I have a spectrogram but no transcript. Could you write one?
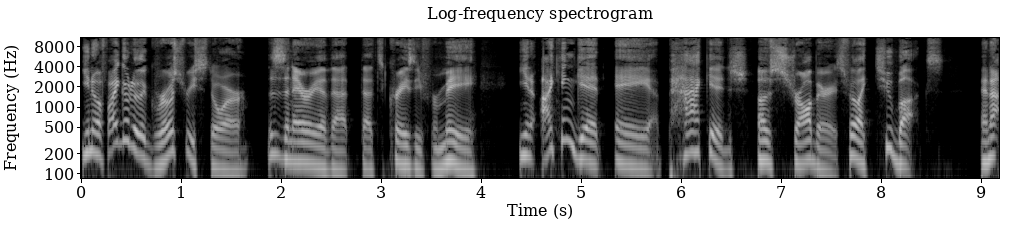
you know, if I go to the grocery store, this is an area that that's crazy for me. You know, I can get a package of strawberries for like two bucks. And I,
